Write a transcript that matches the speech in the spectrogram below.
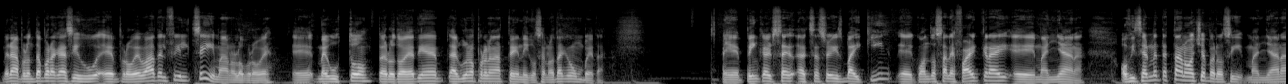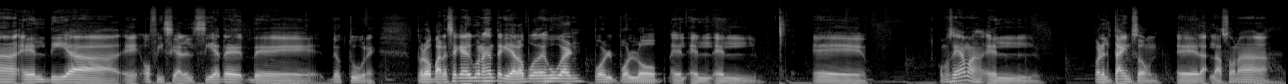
Mira, pregunta por acá si eh, probé Battlefield. Sí, mano, lo probé. Eh, me gustó, pero todavía tiene algunos problemas técnicos. Se nota que es un beta. Eh, Pink Accessories by Key. ¿Cuándo sale Far Cry? mañana. Oficialmente esta noche, pero sí, mañana es el día oficial, el 7 de, octubre. Pero parece que hay alguna gente que ya lo puede jugar por, por lo. El, ¿Cómo se llama? El, por el time zone. La, zona.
